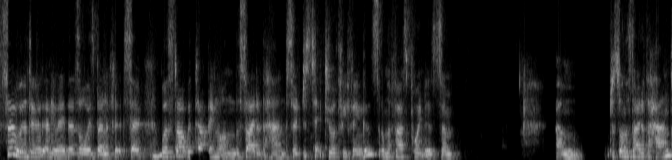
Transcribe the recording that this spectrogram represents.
so we'll do it anyway. There's always benefits. So mm-hmm. we'll start with tapping on the side of the hand. So just take two or three fingers. And the first point is um, um, just on the side of the hand,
